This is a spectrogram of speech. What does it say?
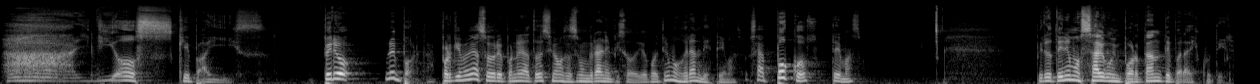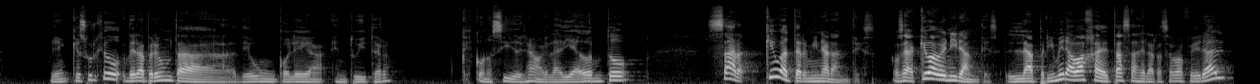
Ay, Dios, qué país. Pero no importa, porque me voy a sobreponer a todo eso y vamos a hacer un gran episodio, porque tenemos grandes temas, o sea, pocos temas, pero tenemos algo importante para discutir. Bien, que surgió de la pregunta de un colega en Twitter, que es conocido, se llama Gladiador. Sar, ¿qué va a terminar antes? O sea, ¿qué va a venir antes? ¿La primera baja de tasas de la Reserva Federal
